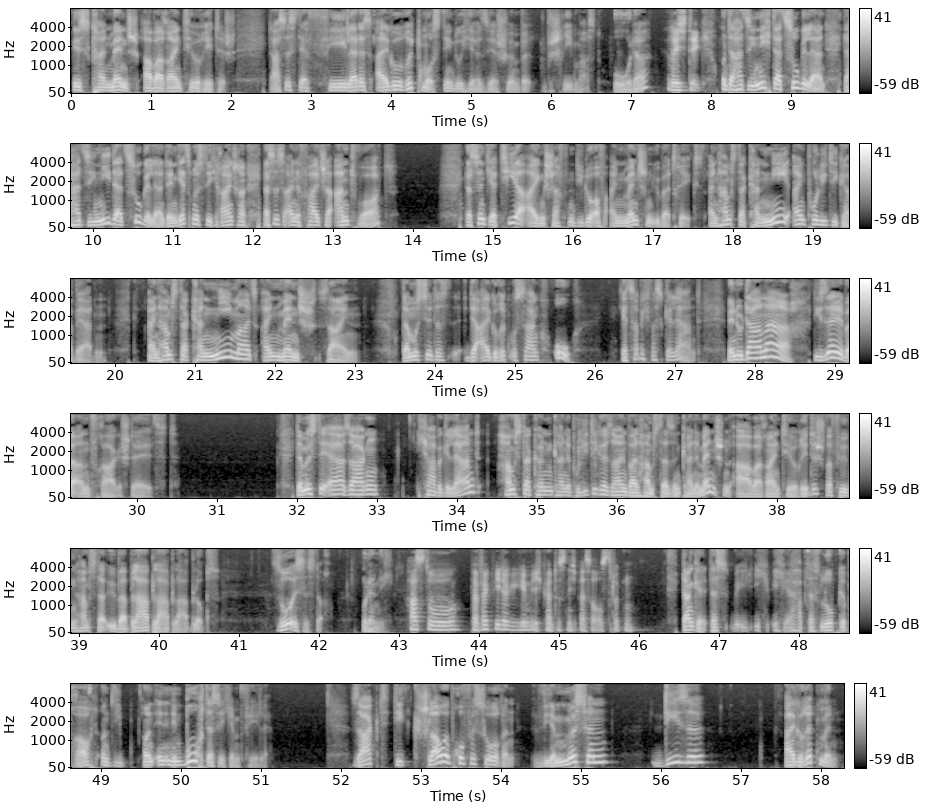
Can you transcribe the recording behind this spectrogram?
ist kein Mensch, aber rein theoretisch. Das ist der Fehler des Algorithmus, den du hier sehr schön be beschrieben hast, oder? Richtig. Und da hat sie nicht dazugelernt. Da hat sie nie dazugelernt. Denn jetzt müsste ich reinschreiben, das ist eine falsche Antwort. Das sind ja Tiereigenschaften, die du auf einen Menschen überträgst. Ein Hamster kann nie ein Politiker werden. Ein Hamster kann niemals ein Mensch sein. Da muss dir das, der Algorithmus sagen, oh, jetzt habe ich was gelernt. Wenn du danach dieselbe Anfrage stellst, dann müsste er sagen, ich habe gelernt, Hamster können keine Politiker sein, weil Hamster sind keine Menschen, aber rein theoretisch verfügen Hamster über bla bla bla blups. So ist es doch, oder nicht? Hast du perfekt wiedergegeben, ich könnte es nicht besser ausdrücken. Danke, das, ich, ich, ich habe das Lob gebraucht und, die, und in, in dem Buch, das ich empfehle, sagt die schlaue Professorin, wir müssen diese Algorithmen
